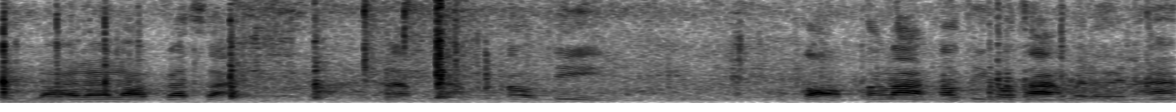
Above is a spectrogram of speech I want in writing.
เร้อยแล้วเราก็ใส่นะครับเข้าที่ปรอบข้างล่างเข้าที่เข้าทางไปเลยนะฮะ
